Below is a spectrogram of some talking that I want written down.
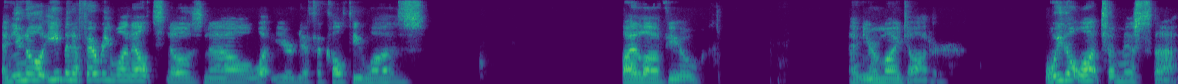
And you know, even if everyone else knows now what your difficulty was, I love you and you're my daughter. We don't want to miss that.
